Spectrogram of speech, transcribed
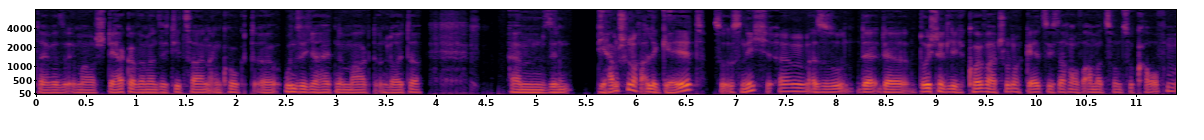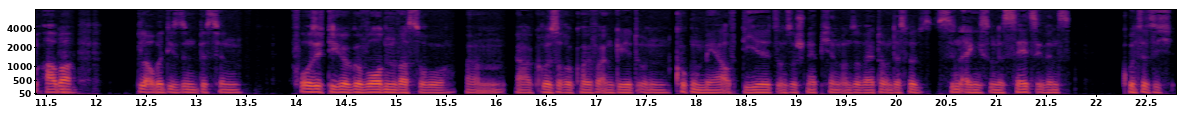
teilweise immer stärker, wenn man sich die Zahlen anguckt. Äh, Unsicherheiten im Markt und Leute ähm, sind die haben schon noch alle Geld, so ist nicht. Ähm, also der, der durchschnittliche Käufer hat schon noch Geld, sich Sachen auf Amazon zu kaufen, aber glaube, die sind ein bisschen vorsichtiger geworden, was so ähm, ja, größere Käufe angeht und gucken mehr auf Deals und so Schnäppchen und so weiter. Und deshalb sind eigentlich so eine Sales-Events grundsätzlich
